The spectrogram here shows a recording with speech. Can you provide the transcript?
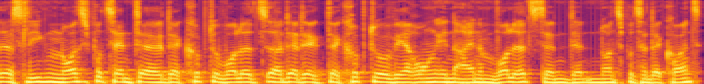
äh, es liegen 90 Prozent der, der Kryptowallets, äh, der, der, der Kryptowährung in einem Wallet, der, der 90 Prozent der Coins.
